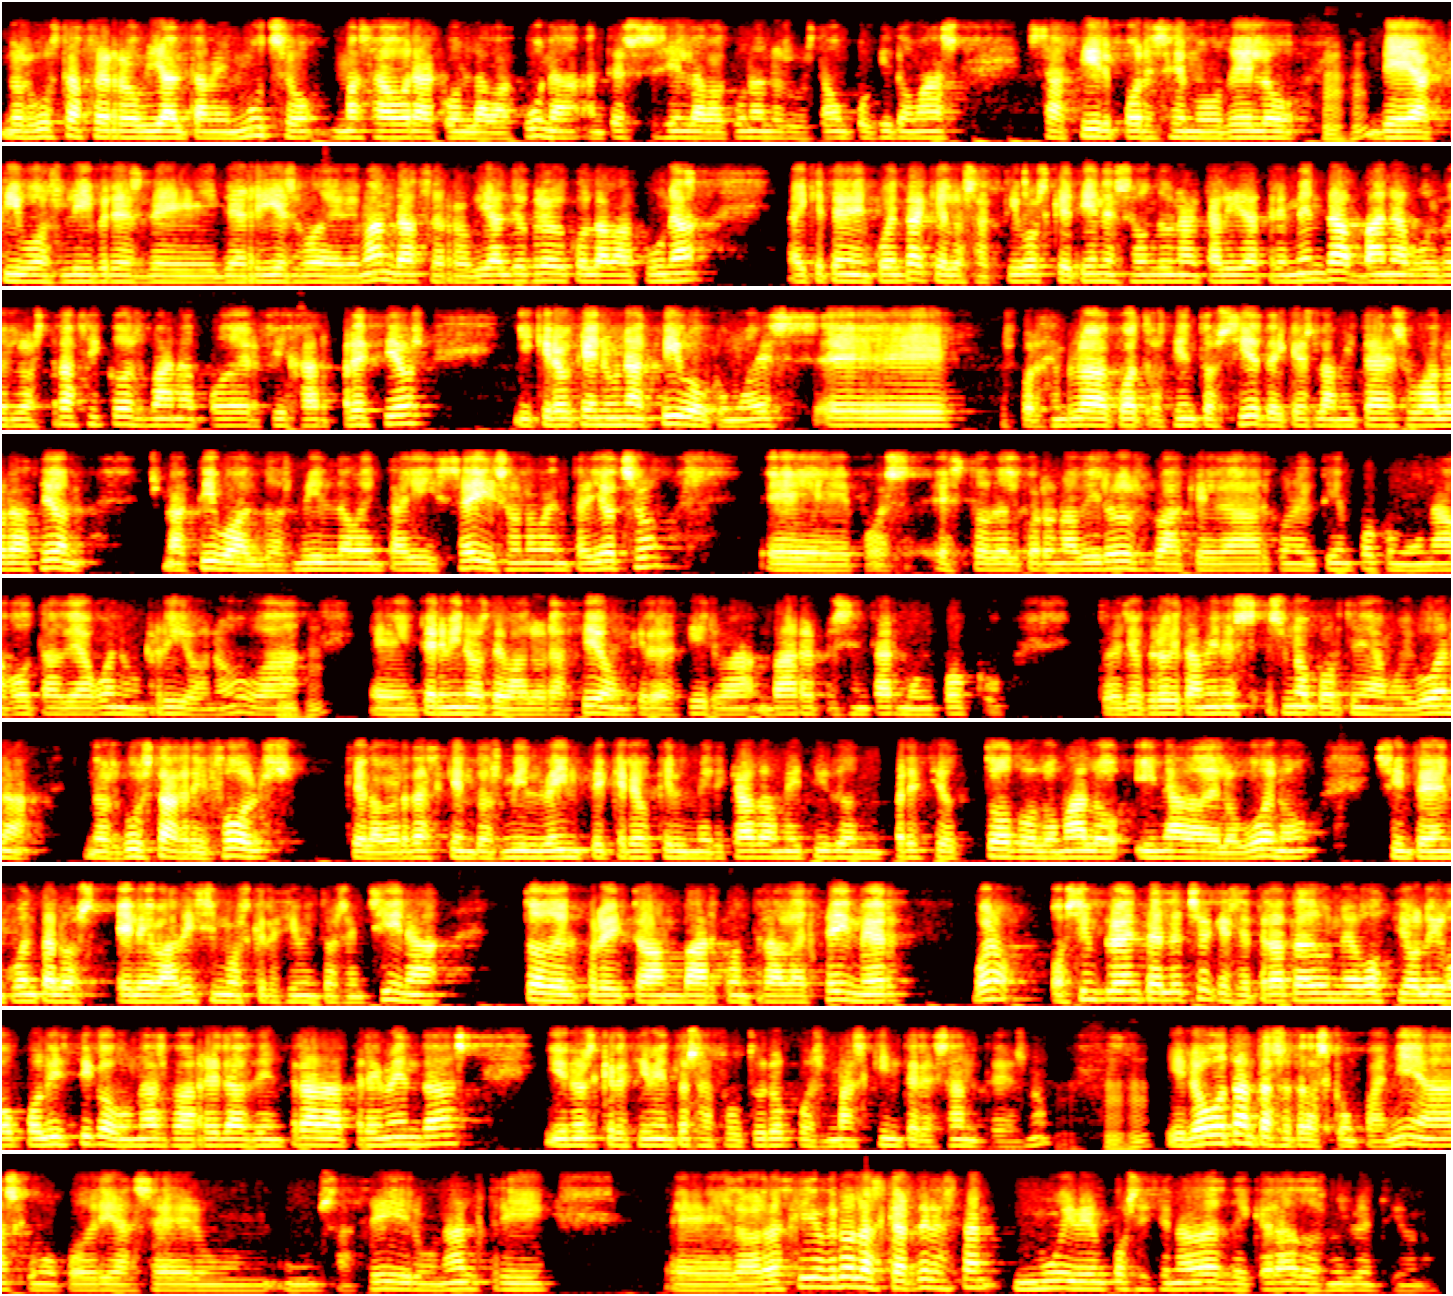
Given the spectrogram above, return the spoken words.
Nos gusta Ferrovial también mucho, más ahora con la vacuna. Antes sin la vacuna nos gustaba un poquito más SACIR por ese modelo de activos libres de, riesgo de demanda. Ferrovial yo creo que con la vacuna hay que tener en cuenta que los activos que tiene son de una calidad tremenda, van a volver los tráficos, van a poder fijar precios y creo que en un activo como es, eh, pues por ejemplo, la 407, que es la mitad de su valoración, es un activo al 2096 o 98, eh, pues esto del coronavirus va a quedar con el tiempo como una gota de agua en un río, ¿no? Va, eh, en términos de valoración, quiero decir, va, a representar muy poco. Entonces yo creo que también es, una oportunidad muy buena. Nos gusta Grifols, que la verdad es que en 2020 creo que el mercado ha metido en precio todo lo malo y nada de lo bueno, sin tener en cuenta los elevadísimos crecimientos en China, todo el proyecto AMBAR contra el Alzheimer, bueno, o simplemente el hecho de que se trata de un negocio oligopolístico con unas barreras de entrada tremendas y unos crecimientos a futuro pues más que interesantes, ¿no? Y luego tantas otras compañías como podría ser un, un SACIR, un Altri. Eh, la verdad es que yo creo que las carteras están muy bien posicionadas de cara a 2021.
